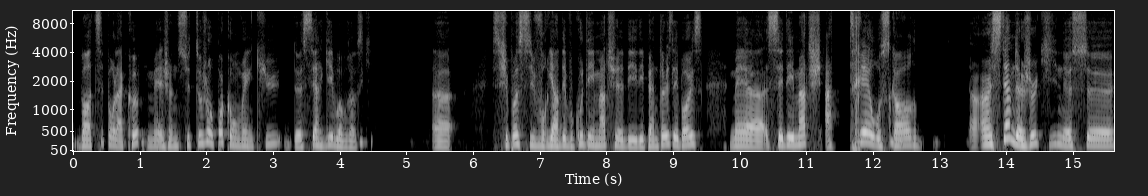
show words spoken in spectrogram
bâtie pour la Coupe, mais je ne suis toujours pas convaincu de Sergei Bobrovski. Euh, je ne sais pas si vous regardez beaucoup des matchs des, Panthers, les boys, mais euh, c'est des matchs à très haut score. Un système de jeu qui ne se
